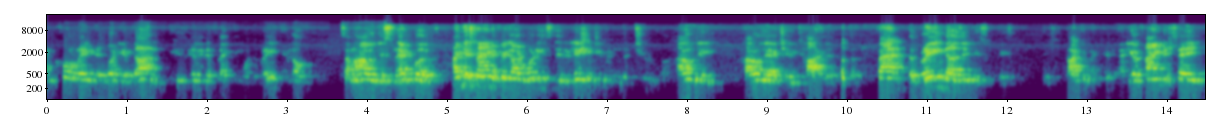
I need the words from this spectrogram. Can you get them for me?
and correlate that what you've done is really reflecting what the brain, you know, somehow this network. I'm just trying to figure out what is the relationship between the two, how they, how they actually tie. The, the fact the brain does it is, is, is documented, and you're trying to say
